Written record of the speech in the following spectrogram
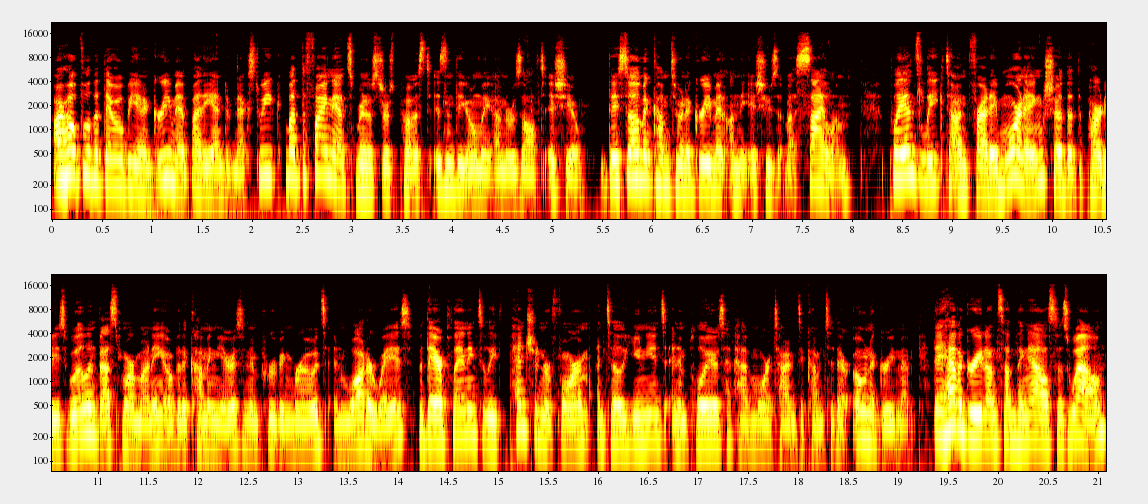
are hopeful that there will be an agreement by the end of next week, but the finance minister's post isn't the only unresolved issue. They still haven't come to an agreement on the issues of asylum. Plans leaked on Friday morning showed that the parties will invest more money over the coming years in improving roads and waterways, but they are planning to leave pension reform until unions and employers have had more time to come to their own agreement. They have agreed on something else as well.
